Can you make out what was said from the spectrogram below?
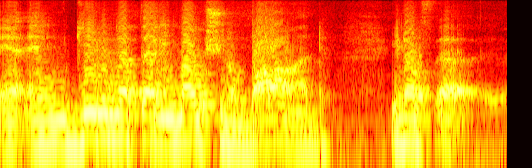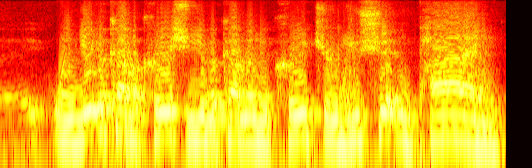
and, and giving up that emotional bond. You know, uh, when you become a Christian, you become a new creature. You shouldn't pine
